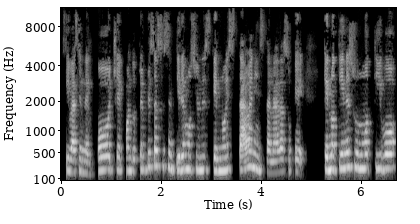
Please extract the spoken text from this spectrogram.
si vas en el coche, cuando tú empiezas a sentir emociones que no estaban instaladas o que, que no tienes un motivo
